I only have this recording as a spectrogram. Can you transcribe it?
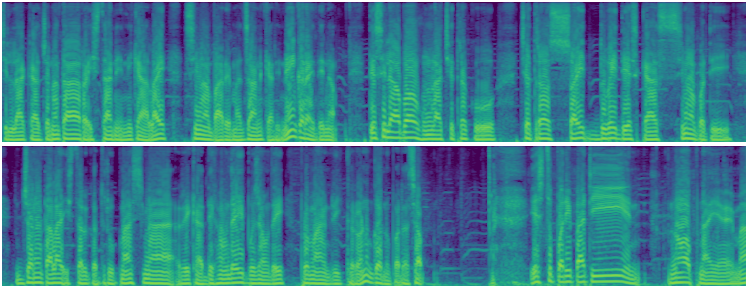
जिल्लाका जनता र स्थानीय निकायलाई सीमा बारेमा जानकारी नै गराइँदैन। त्यसैले अब हुम्ला क्षेत्रको क्षेत्र सहित दुवै देशका सीमावर्ती जनतालाई स्थलगत रूपमा सीमा रेखा देखाउँदै बुझाउँदै प्रमाणीकरण गर्नुपर्दछ। यस्तो परिपाटी नअपनाएमा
